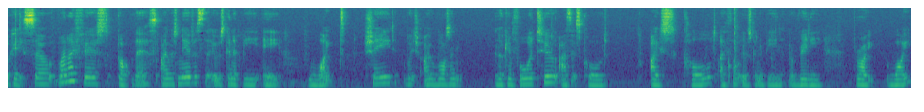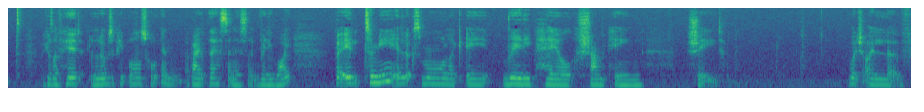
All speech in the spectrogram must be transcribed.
Okay so when I first got this I was nervous that it was going to be a white shade which I wasn't looking forward to as it's called ice cold. I thought it was going to be like a really bright white because I've heard loads of people talking about this and it's like really white. But it, to me it looks more like a really pale champagne shade which I love.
